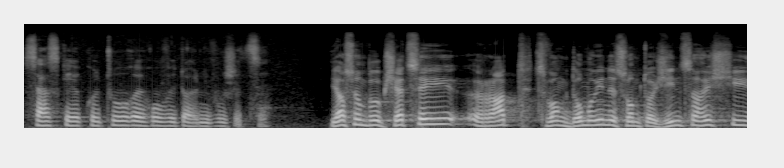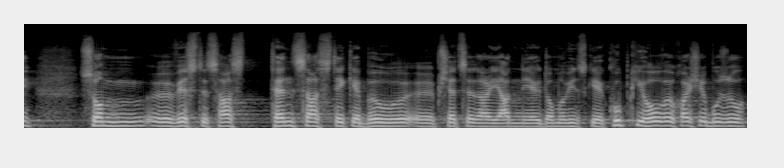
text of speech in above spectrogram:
sarskiej kultury w Dolnej Łużycy. Ja som byl přecej rad cvong domoviny, som to žinca hešti, som věste cas ten cas teke byl předseda jadné domovinské kubky hove Chošebuzu.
